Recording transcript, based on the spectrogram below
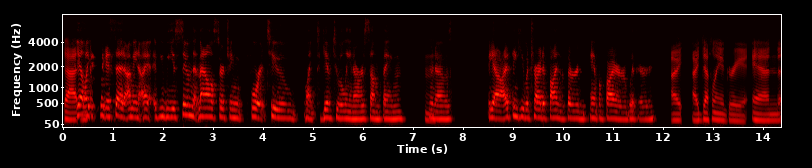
that? yeah, like like I said, I mean, I if you we assume that Mal is searching for it too, like to give to Alina or something, Hmm. who knows? But yeah, I think he would try to find the third amplifier with her. I I definitely agree. And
